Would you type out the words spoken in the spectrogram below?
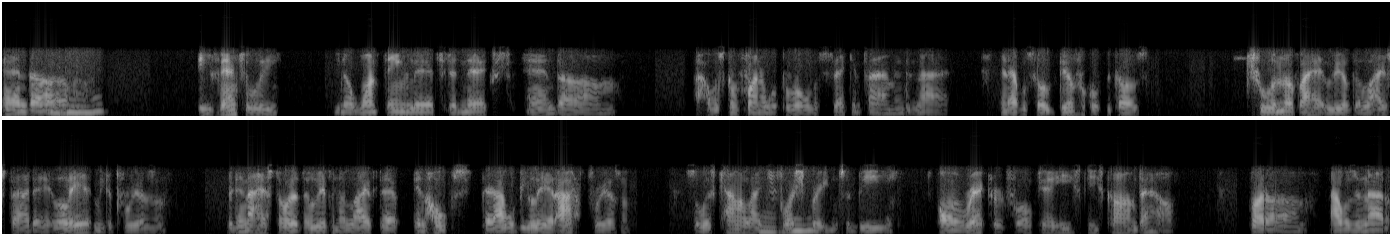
and um, mm-hmm. Eventually, you know, one thing led to the next, and um, I was confronted with parole a second time and denied and that was so difficult because, true enough, I had lived a lifestyle that had led me to prison, but then I had started to live in a life that, in hopes that I would be led out of prison. So it's kind of like mm-hmm. frustrating to be on record for okay, he's he's calmed down, but um, I was denied a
